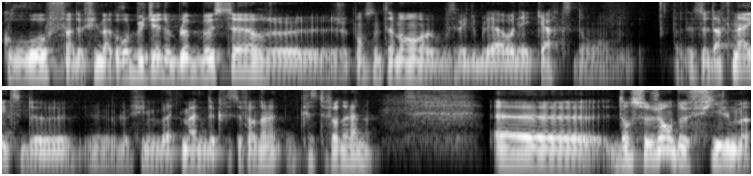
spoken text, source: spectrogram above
gros, fin, de films à gros budget, de blockbusters. Je, je, pense notamment, vous avez doublé Aaron Eckhart dans The Dark Knight, de, euh, le film Batman de Christopher Nolan. Christopher Nolan. Euh, dans ce genre de films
